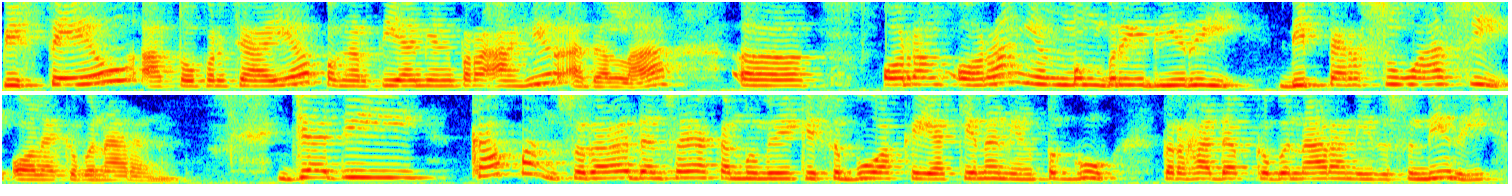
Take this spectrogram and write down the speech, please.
Pisteo atau percaya pengertian yang terakhir adalah eh, orang-orang uh, yang memberi diri dipersuasi oleh kebenaran. Jadi, kapan saudara dan saya akan memiliki sebuah keyakinan yang teguh terhadap kebenaran itu sendiri?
